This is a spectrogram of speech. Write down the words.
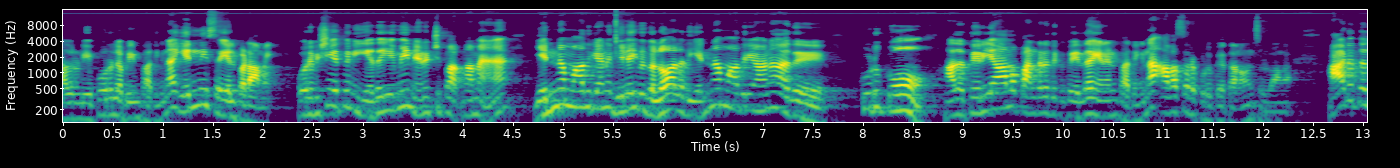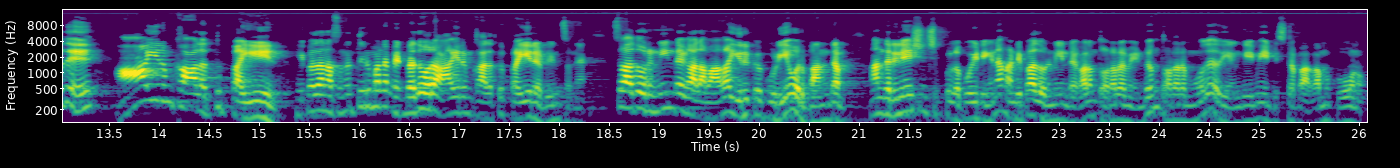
அதனுடைய பொருள் அப்படின்னு பாத்தீங்கன்னா எண்ணி செயல்படாமை. ஒரு விஷயத்தை நீ எதையுமே நினைச்சு பார்க்காம என்ன மாதிரியான விளைவுகளோ அல்லது என்ன மாதிரியான அது கொடுக்கும். அதை தெரியாமல் பண்ணுறதுக்கு பேர் தான் என்னன்னு பார்த்தீங்கன்னா அவசர குடுக்கத்தனம்னு சொல்லுவாங்க. அடுத்தது ஆயிரம் காலத்து பயிர். இப்பதான் நான் சொன்னேன் திருமணம் என்பது ஒரு ஆயிரம் காலத்து பயிர் அப்படின்னு சொன்னேன். ஸோ அது ஒரு நீண்ட காலமாக இருக்கக்கூடிய ஒரு பந்தம். அந்த ரிலேஷன்ஷிப்புக்குள்ள போயிட்டீங்கன்னா கண்டிப்பாக அது ஒரு நீண்ட காலம் தொடர வேண்டும். தொடரும் போது அது எங்கேயுமே டிஸ்டர்ப் ஆகாம போகணும்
